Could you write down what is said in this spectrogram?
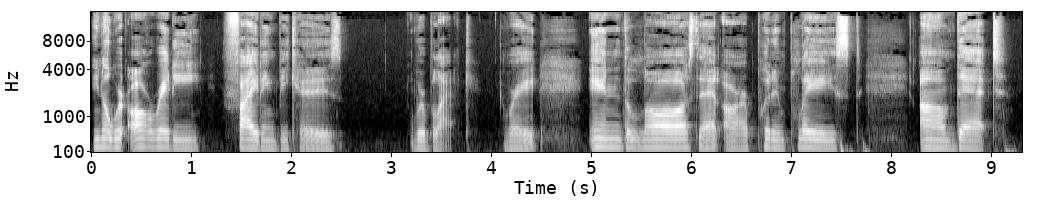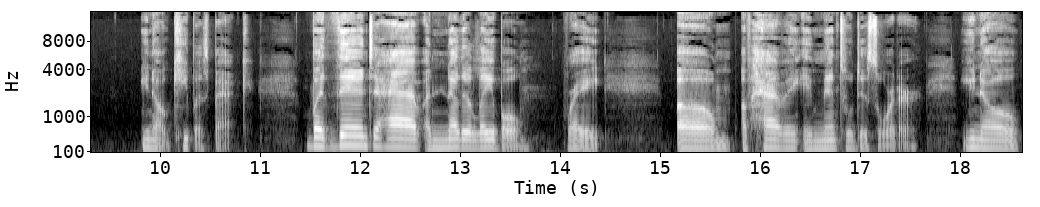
you know, we're already fighting because we're black, right? And the laws that are put in place um, that, you know, keep us back. But then to have another label, right, um, of having a mental disorder, you know,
